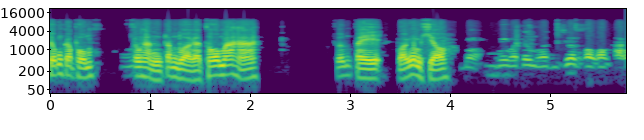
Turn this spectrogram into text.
ชมครับผม ต้องหันตำรวจกับโทรมาหาชวนไปหวังน้ำเขียว บอกมีมาตำรวจช่วยของของขัง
